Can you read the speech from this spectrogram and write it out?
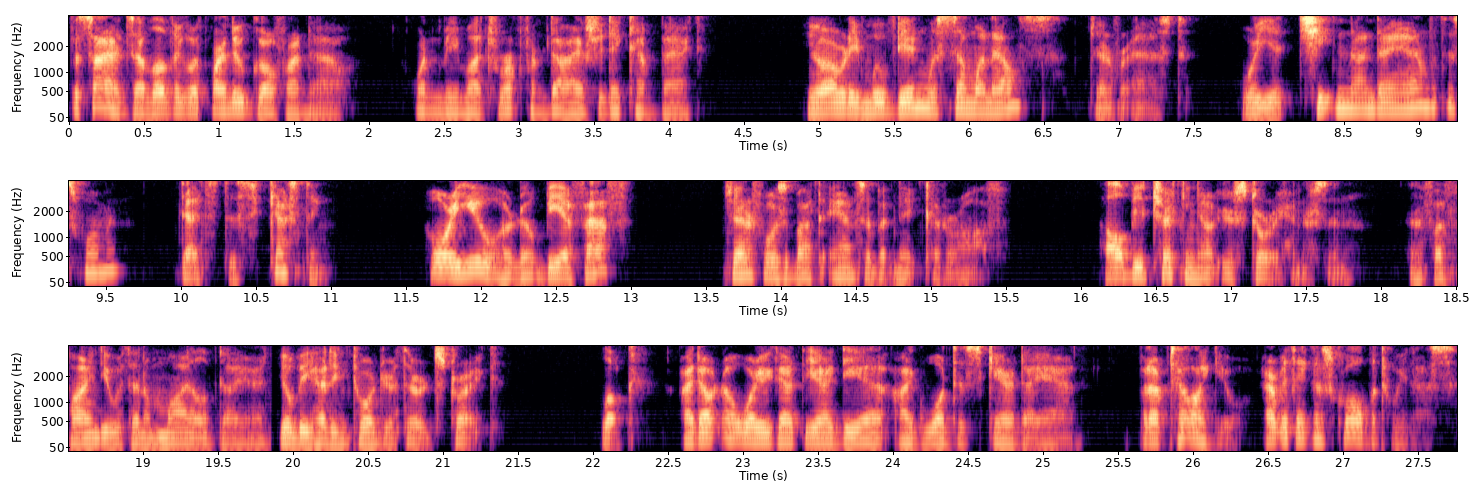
Besides, I'm living with my new girlfriend now. Wouldn't be much work from Di if she did come back. You already moved in with someone else? Jennifer asked. Were you cheating on Diane with this woman? That's disgusting. Who are you, her new BFF? Jennifer was about to answer, but Nate cut her off. I'll be checking out your story, Henderson, and if I find you within a mile of Diane, you'll be heading toward your third strike. Look, I don't know where you got the idea I'd want to scare Diane, but I'm telling you, everything is cool between us.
